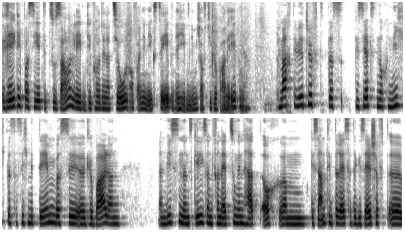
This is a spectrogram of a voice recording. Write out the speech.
regelbasierte Zusammenleben, die Koordination auf eine nächste Ebene heben, nämlich auf die globale Ebene. Macht die Wirtschaft das bis jetzt noch nicht, dass sie sich mit dem, was sie äh, global an, an Wissen, an Skills, an Vernetzungen hat, auch am Gesamtinteresse der Gesellschaft äh,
